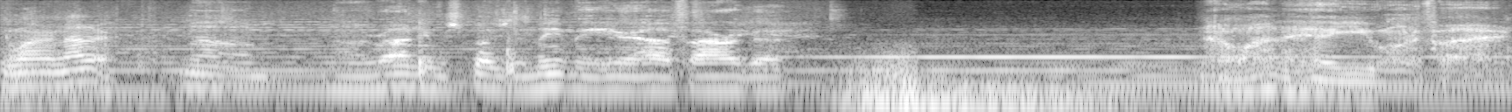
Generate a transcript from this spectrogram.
You want another? No, uh, Rodney was supposed to meet me here half hour ago. Now, why the hell you want it fired?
